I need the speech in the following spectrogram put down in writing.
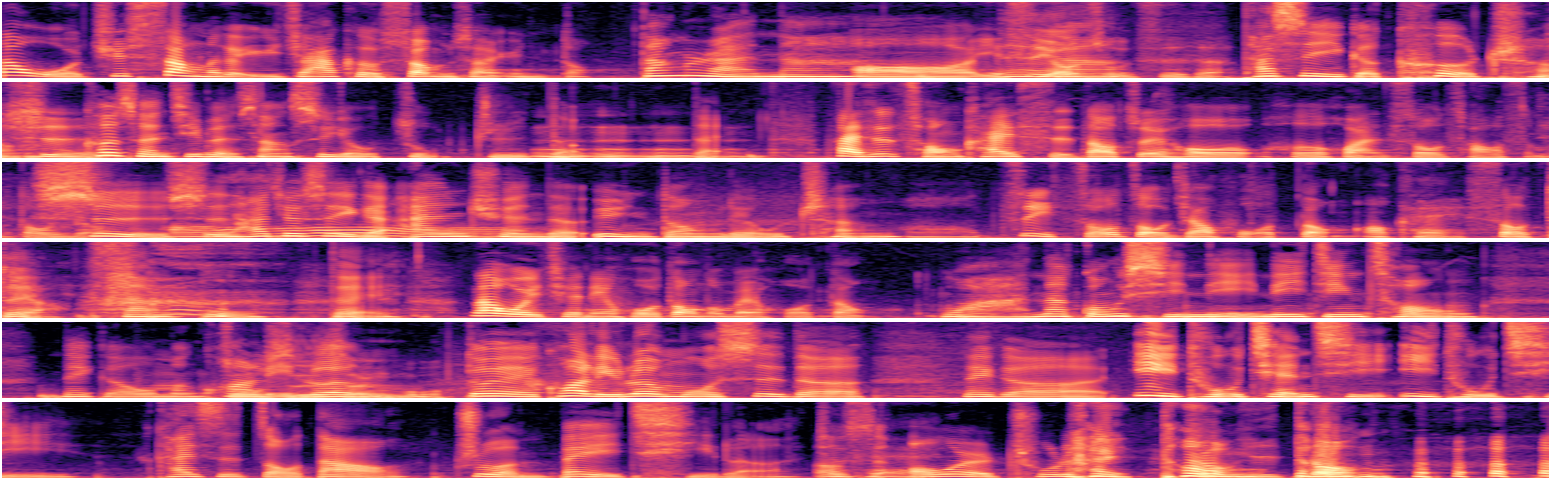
那我去上那个瑜伽课算不算运动？当然啦、哦，也是有组织的。它是一个课程，是课程基本上是有组织的。嗯嗯嗯，对，它也是从开始到最后和缓收操什么都有。是是，它就是一个安全的运动流程。哦，自己走走叫活动，OK，受对教。，散步，对，那我以前连活动都没有活动，哇，那恭喜你，你已经从那个我们跨理论对跨理论模式的那个意图前期、意图期开始走到准备期了，就是偶尔出来动一动。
